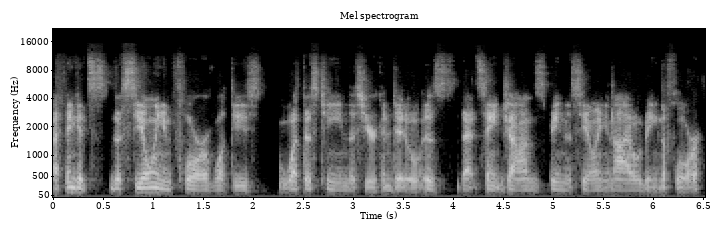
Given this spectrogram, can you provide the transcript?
I think it's the ceiling and floor of what these, what this team this year can do is that St. John's being the ceiling and Iowa being the floor.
